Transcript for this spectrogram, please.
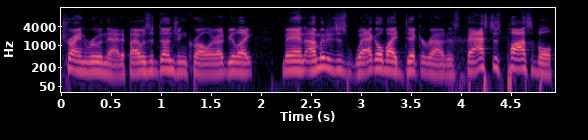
try and ruin that. If I was a dungeon crawler, I'd be like, man, I'm gonna just waggle my dick around as fast as possible.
